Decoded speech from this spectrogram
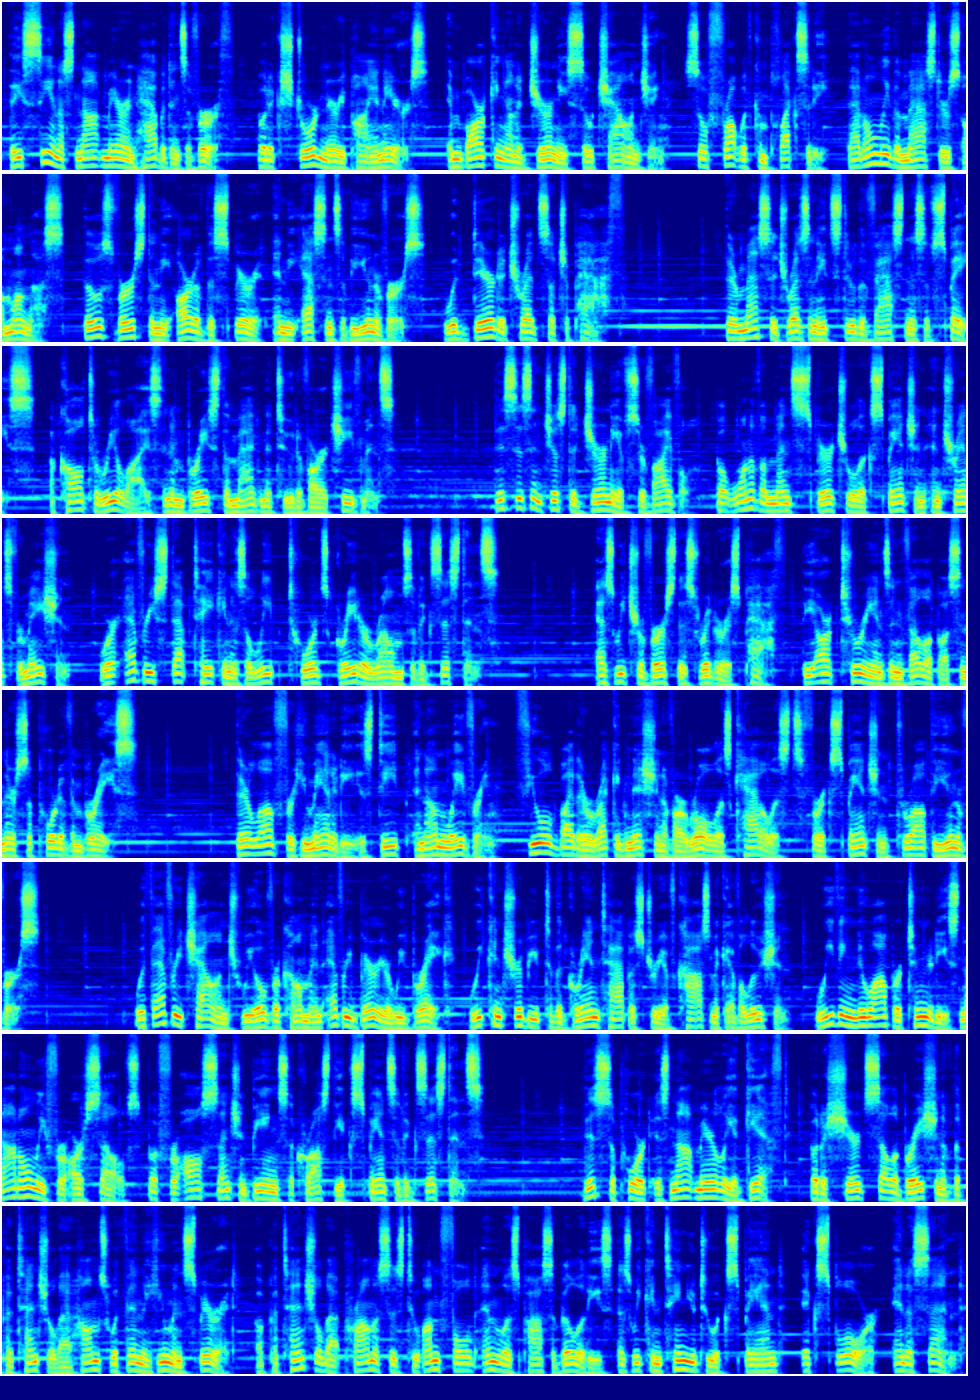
They see in us not mere inhabitants of Earth, but extraordinary pioneers, embarking on a journey so challenging, so fraught with complexity, that only the masters among us, those versed in the art of the spirit and the essence of the universe, would dare to tread such a path. Their message resonates through the vastness of space, a call to realize and embrace the magnitude of our achievements. This isn't just a journey of survival, but one of immense spiritual expansion and transformation, where every step taken is a leap towards greater realms of existence. As we traverse this rigorous path, the Arcturians envelop us in their supportive embrace. Their love for humanity is deep and unwavering, fueled by their recognition of our role as catalysts for expansion throughout the universe. With every challenge we overcome and every barrier we break, we contribute to the grand tapestry of cosmic evolution, weaving new opportunities not only for ourselves but for all sentient beings across the expanse of existence. This support is not merely a gift, but a shared celebration of the potential that hums within the human spirit, a potential that promises to unfold endless possibilities as we continue to expand, explore, and ascend.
